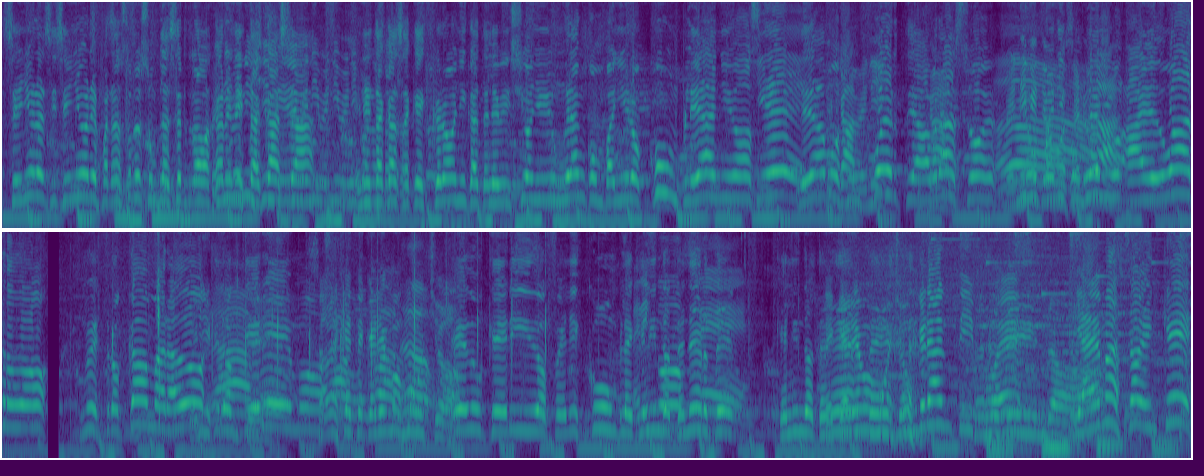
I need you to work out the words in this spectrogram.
Señoras y señores, para nosotros es un placer trabajar Vení, en esta Jimmy, casa. vení, vení, vení en esta nosotros. casa que es Crónica Televisión y hoy un gran compañero cumpleaños. Le damos un vení. fuerte abrazo. Vení que feliz cumpleaños a Eduardo. Nuestro cámara 2, Feliz que lo queremos. Sabes que te queremos mucho. Edu querido, feliz cumple, qué lindo cumple. tenerte. Qué lindo Te tenerte. queremos mucho, un gran tipo, Qué ¿eh? lindo. Y además, ¿saben qué?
